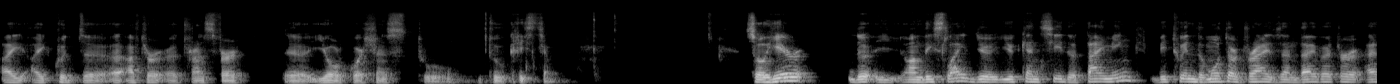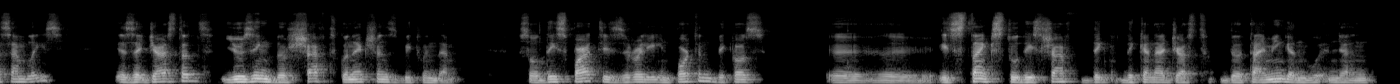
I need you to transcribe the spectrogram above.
I, I could uh, after uh, transfer uh, your questions to, to Christian. So here the, on this slide, you, you can see the timing between the motor drives and diverter assemblies is adjusted using the shaft connections between them. So this part is really important because uh, it's thanks to this shaft they, they can adjust the timing and, and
